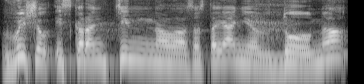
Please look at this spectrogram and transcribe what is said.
вышел из карантинного состояния в доме,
